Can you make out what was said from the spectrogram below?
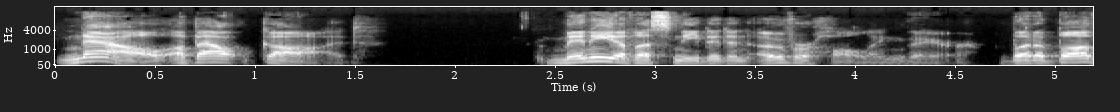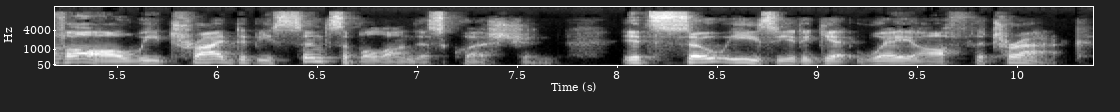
now about God. Many of us needed an overhauling there, but above all, we tried to be sensible on this question. It's so easy to get way off the track.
